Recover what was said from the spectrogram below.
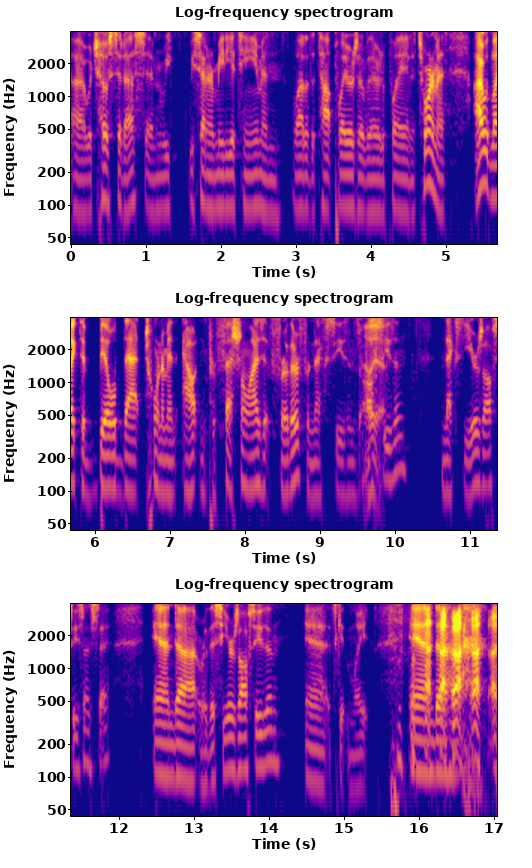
uh, which hosted us, and we we sent our media team and a lot of the top players over there to play in a tournament. I would like to build that tournament out and professionalize it further for next season's Oh, off yeah. season, next year's off season, I should say, and uh, or this year's off season. Yeah, it's getting late, and uh,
